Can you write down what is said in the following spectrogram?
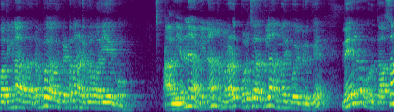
பார்த்தீங்கன்னா ரொம்ப ஒரு கெட்டதாக நடக்கிற மாதிரியே இருக்கும். அது என்ன அப்படின்னா நம்மளோட கோல்சாரத்தில் அந்த மாதிரி போயிட்டு இருக்கு மேலும் ஒரு தசா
